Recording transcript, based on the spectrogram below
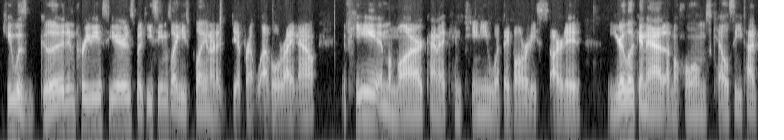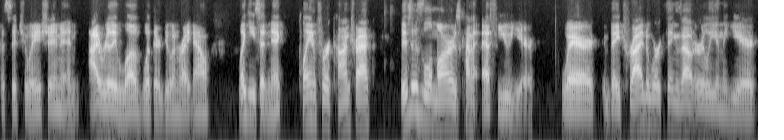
He was good in previous years, but he seems like he's playing on a different level right now. If he and Lamar kind of continue what they've already started, you're looking at a Mahomes Kelce type of situation. And I really love what they're doing right now. Like you said, Nick, playing for a contract this is Lamar's kind of FU year where they tried to work things out early in the year,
